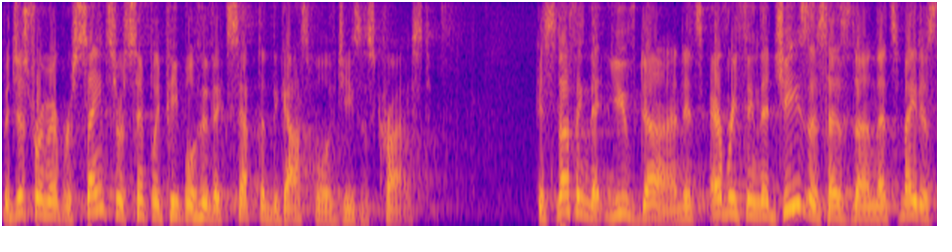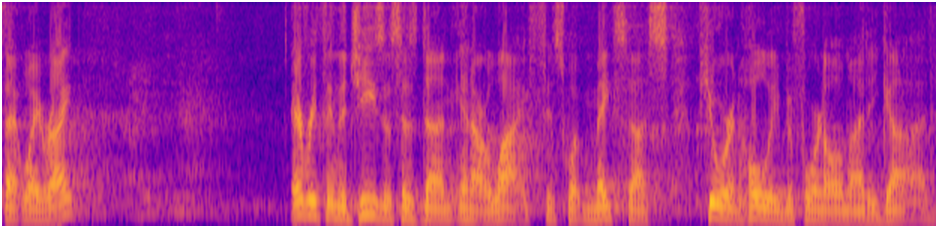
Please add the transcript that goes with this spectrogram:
But just remember, saints are simply people who've accepted the gospel of Jesus Christ. It's nothing that you've done, it's everything that Jesus has done that's made us that way, right? Everything that Jesus has done in our life is what makes us pure and holy before an almighty God.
